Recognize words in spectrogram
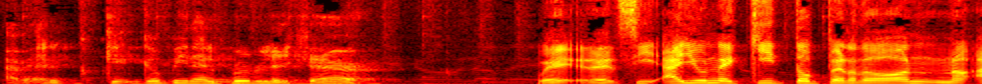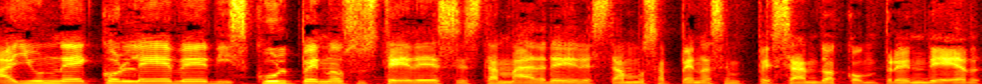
A ver, ¿qué, qué opina el público? Güey, eh, sí, hay un equito, perdón, no, hay un eco leve, discúlpenos ustedes, esta madre estamos apenas empezando a comprender.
